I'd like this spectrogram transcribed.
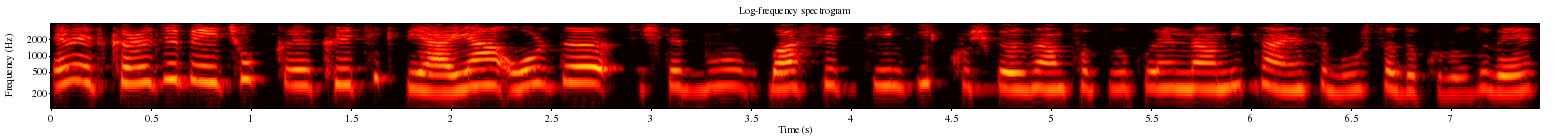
Evet Karacabey çok e, kritik bir yer. Yani orada işte bu bahsettiğim ilk kuş gözlem topluluklarından bir tanesi Bursa'da kuruldu ve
